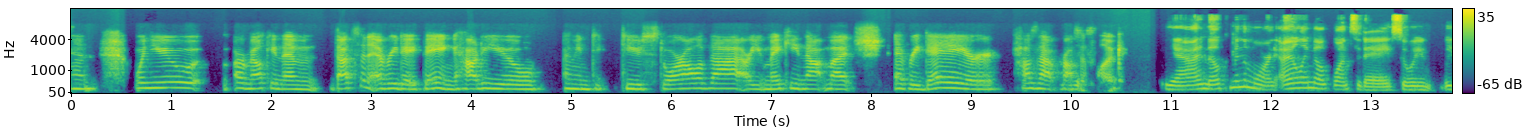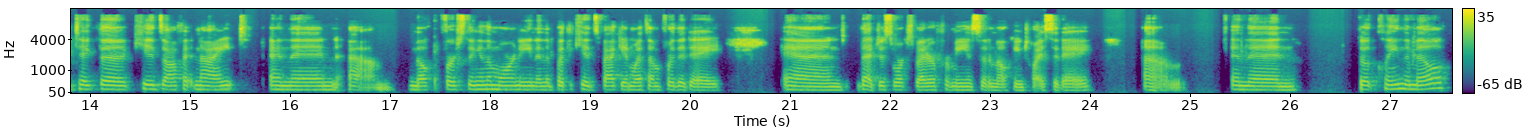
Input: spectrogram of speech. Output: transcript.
man. When you are milking them, that's an everyday thing. How do you I mean, do, do you store all of that? Are you making that much every day or how's that process look? Yeah, I milk them in the morning. I only milk once a day. So we, we take the kids off at night and then um, milk first thing in the morning and then put the kids back in with them for the day. And that just works better for me instead of milking twice a day. Um, and then they'll clean the milk,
